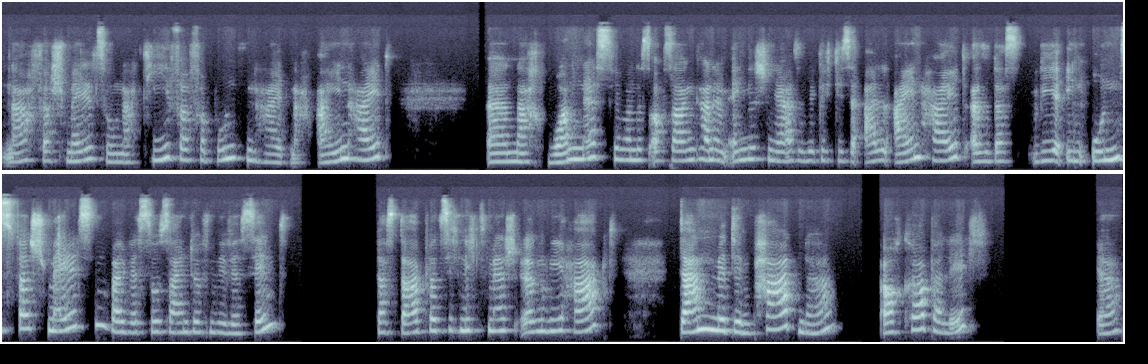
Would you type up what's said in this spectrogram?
nach Verschmelzung, nach tiefer Verbundenheit, nach Einheit äh, nach Oneness, wie man das auch sagen kann im Englischen, ja, also wirklich diese Alleinheit, also dass wir in uns verschmelzen, weil wir so sein dürfen, wie wir sind, dass da plötzlich nichts mehr irgendwie hakt, dann mit dem Partner, auch körperlich, ja,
